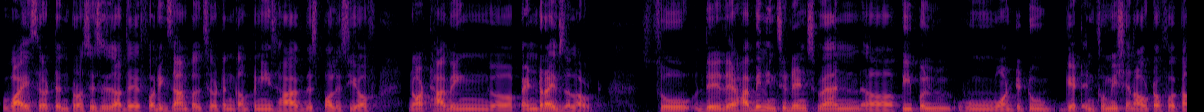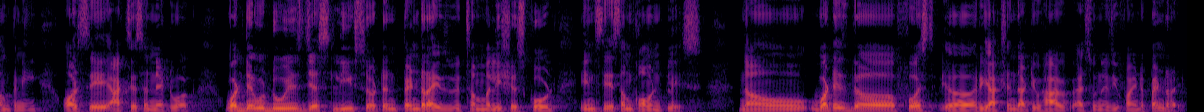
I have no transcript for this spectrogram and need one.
why certain processes are there. For example, certain companies have this policy of not having uh, pen drives allowed. So they, there have been incidents when uh, people who wanted to get information out of a company or say access a network, what they would do is just leave certain pen drives with some malicious code in say some common place. Now what is the first uh, reaction that you have as soon as you find a pen drive?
